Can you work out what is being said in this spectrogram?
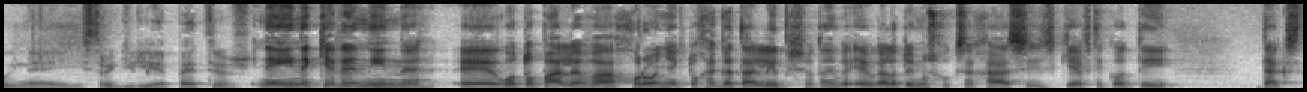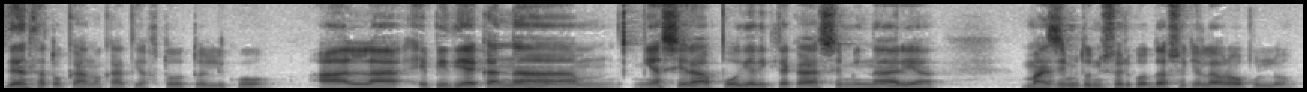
που είναι η στρογγυλή επέτειος. Ναι, είναι και δεν είναι. Εγώ το πάλευα χρόνια και το είχα εγκαταλείψει. Όταν έβγαλα το ίμος έχω ξεχάσει, σκέφτηκα ότι εντάξει δεν θα το κάνω κάτι αυτό το υλικό. Αλλά επειδή έκανα μια σειρά από διαδικτυακά σεμινάρια μαζί με τον ιστορικό Ντάσο Κελαρόπουλο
